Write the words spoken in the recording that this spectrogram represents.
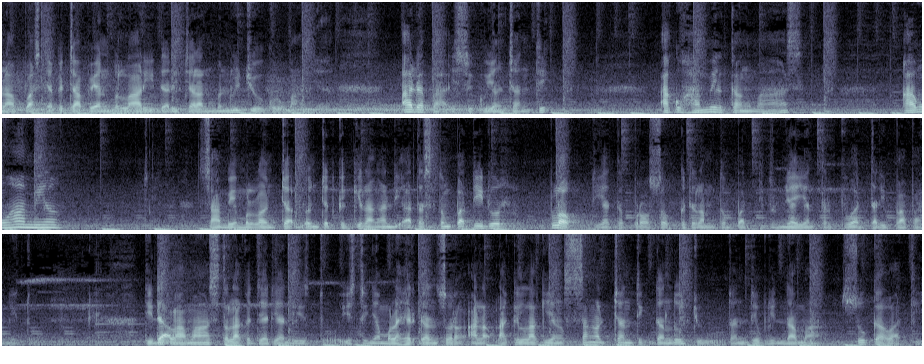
napasnya kecapean berlari dari jalan menuju ke rumahnya. Ada pak istriku yang cantik? Aku hamil Kang Mas. Kamu hamil? Sambil meloncat-loncat kegirangan di atas tempat tidur, plok dia terperosok ke dalam tempat tidurnya yang terbuat dari papan itu. Tidak lama setelah kejadian itu, istrinya melahirkan seorang anak laki-laki yang sangat cantik dan lucu dan diberi nama Sukawati.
